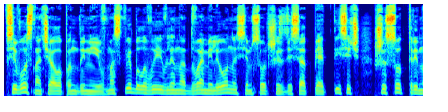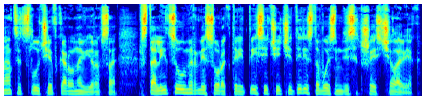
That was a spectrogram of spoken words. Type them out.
Всего с начала пандемии в Москве было выявлено 2 миллиона 765 тысяч 613 случаев коронавируса. В столице умерли 43 тысячи 486 человек.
